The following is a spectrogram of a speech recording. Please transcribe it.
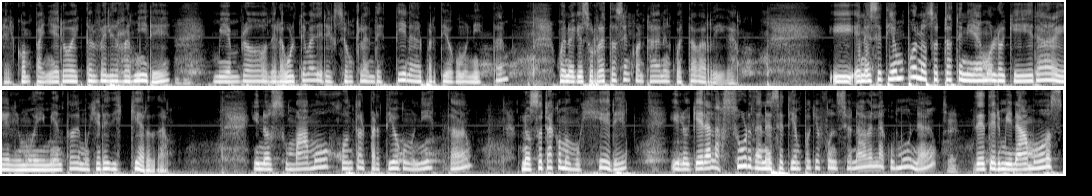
el compañero Héctor Veli Ramírez, miembro de la última dirección clandestina del Partido Comunista, bueno, que sus restos se encontraban en Cuesta Barriga. Y en ese tiempo nosotros teníamos lo que era el movimiento de mujeres de izquierda. Y nos sumamos junto al Partido Comunista, nosotras como mujeres, y lo que era la zurda en ese tiempo que funcionaba en la comuna, determinamos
